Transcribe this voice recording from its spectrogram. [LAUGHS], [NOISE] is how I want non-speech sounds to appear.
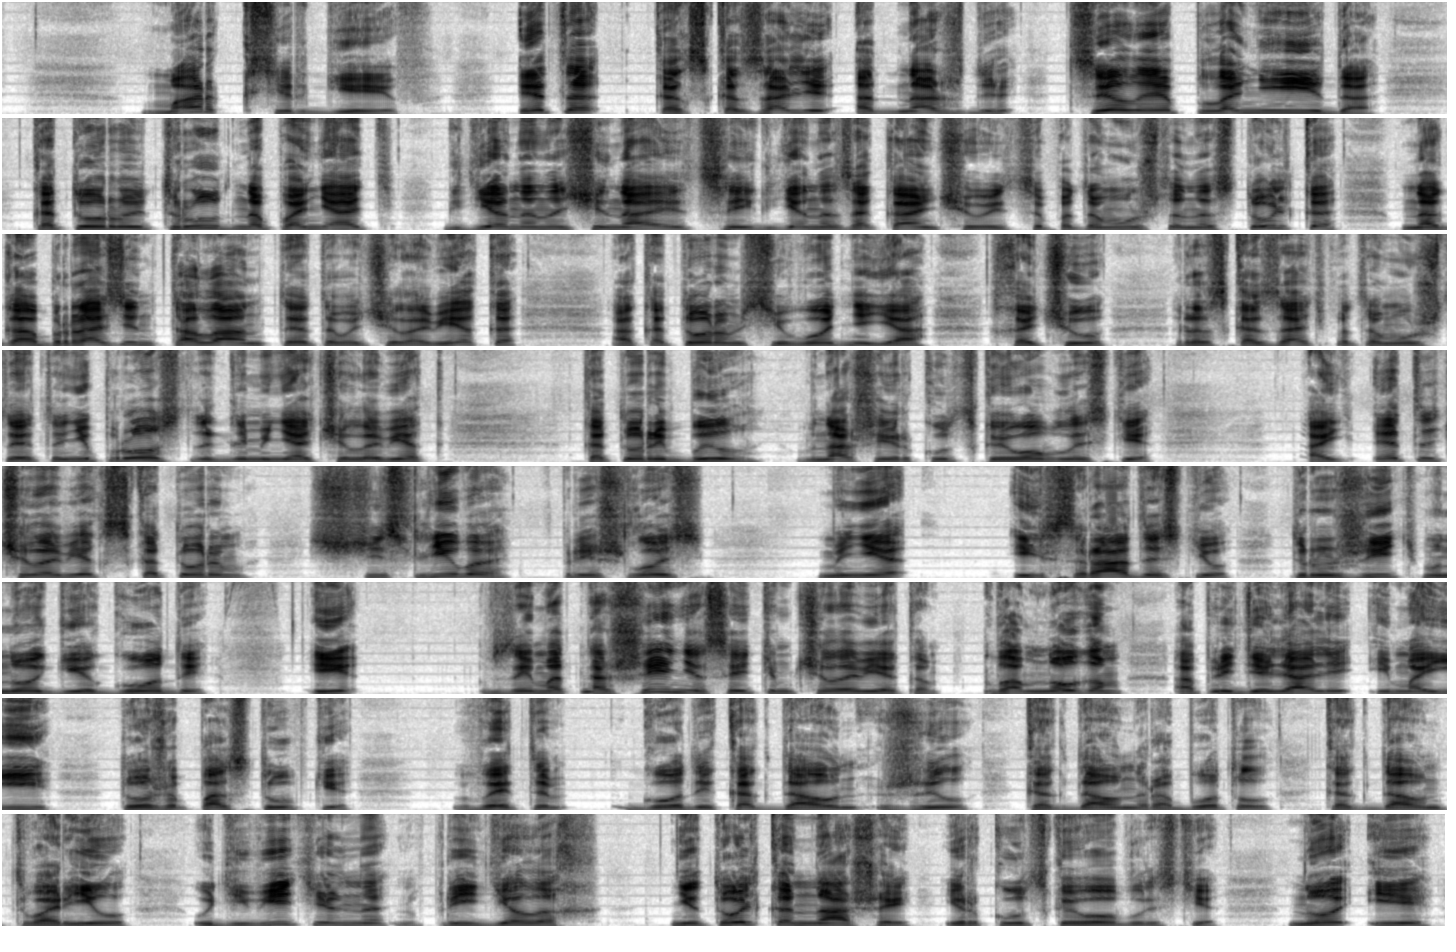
Марк Сергеев – это, как сказали однажды, целая планида, которую трудно понять, где она начинается и где она заканчивается, потому что настолько многообразен талант этого человека, о котором сегодня я хочу рассказать, потому что это не просто для меня человек, который был в нашей Иркутской области, а это человек, с которым счастливо пришлось мне и с радостью дружить многие годы, и взаимоотношения с этим человеком во многом определяли и мои тоже поступки в этом годы, когда он жил, когда он работал, когда он творил удивительно в пределах не только нашей Иркутской области, но и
